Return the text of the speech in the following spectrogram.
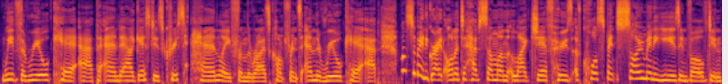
with the Real Care app. And our guest is Chris Hanley from the Rise Conference and the Real Care app. Must have been a great honour to have someone like Jeff, who's, of course, spent so many years involved in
